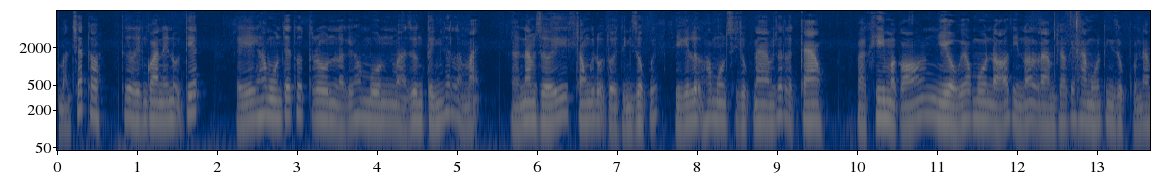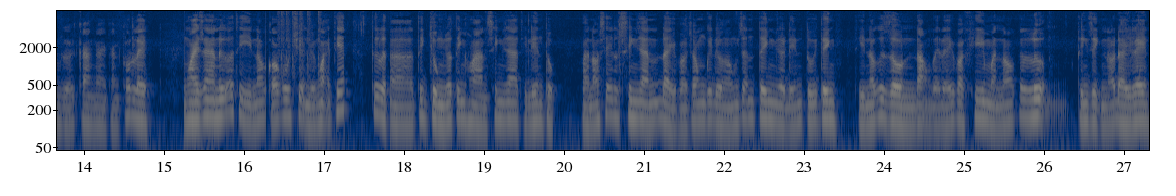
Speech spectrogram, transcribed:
bản chất thôi tức là liên quan đến nội tiết. Cái hormone testosterone là cái hormone mà dương tính rất là mạnh. Ở nam giới trong cái độ tuổi tình dục ấy thì cái lượng hormone sinh dục nam rất là cao. Và khi mà có nhiều cái hormone đó thì nó làm cho cái ham muốn tình dục của nam giới càng ngày càng tốt lên ngoài ra nữa thì nó có câu chuyện về ngoại tiết tức là uh, tinh trùng do tinh hoàn sinh ra thì liên tục và nó sẽ sinh ra nó đẩy vào trong cái đường ống dẫn tinh rồi đến túi tinh. Thì nó cứ dồn động tại đấy và khi mà nó cái lượng tinh dịch nó đầy lên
